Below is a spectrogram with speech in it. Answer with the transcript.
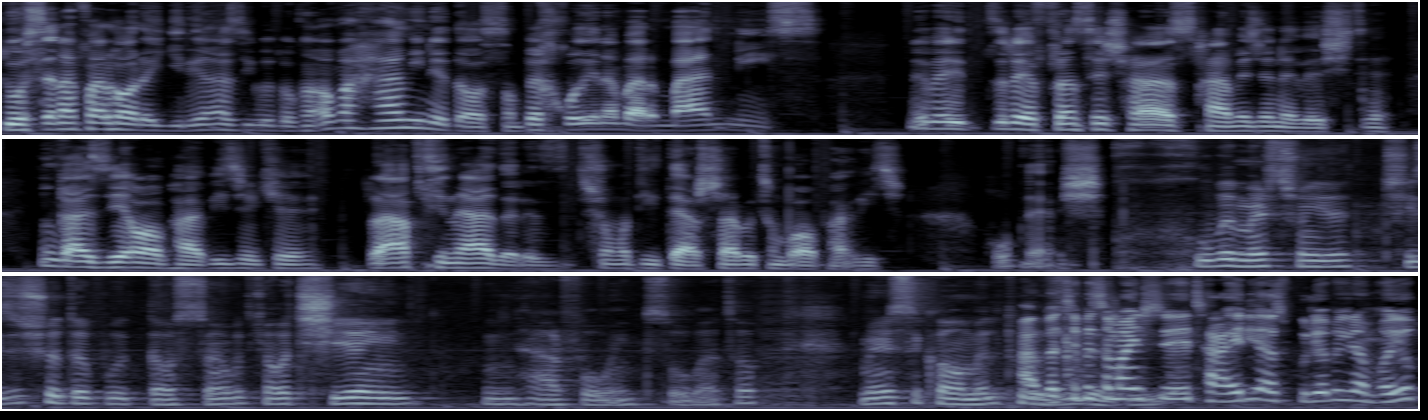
دو سه نفر هارگیری نزدیک بود بکنن آقا همینه داستان. به خود اینا برای من نیست. اینو برید رفرنسش هست همه جا نوشته. این قضیه آب هویجه که ربطی نداره. شما دید در شبتون با آب هویج خوب نمیشه. خوبه مرس چون یه چیزی شده بود داستانی بود که آقا چیه این این حرف و این صحبت ها مرسی کامل توضیح البته بذار من. یه تاییدی از پوریا بگیرم. آیا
